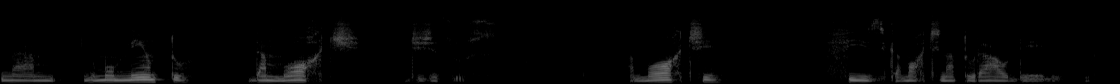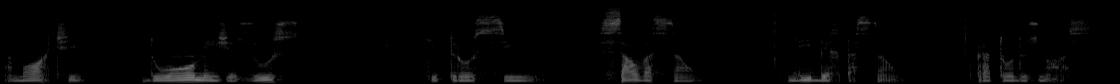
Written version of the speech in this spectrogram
na, no momento da morte de Jesus. A morte física, a morte natural dele, a morte do homem Jesus que trouxe salvação, libertação para todos nós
